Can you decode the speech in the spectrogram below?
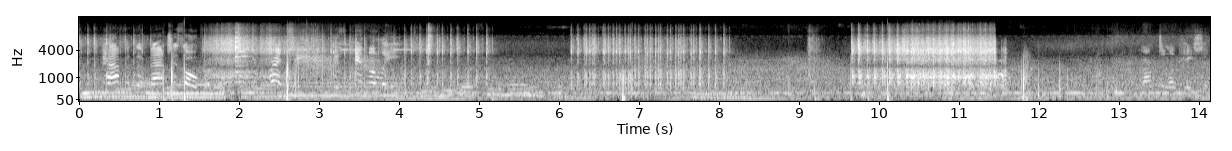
Half of the match is over. The red team is in the lead. Marked a location.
